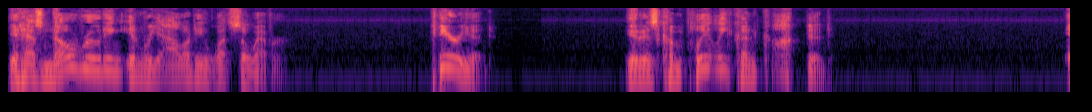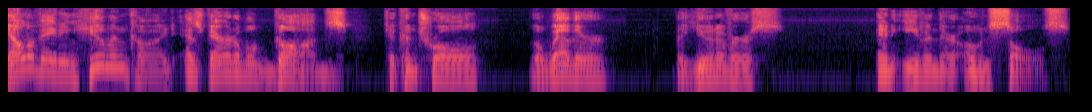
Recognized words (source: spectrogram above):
It has no rooting in reality whatsoever. Period. It is completely concocted, elevating humankind as veritable gods to control the weather, the universe, and even their own souls.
